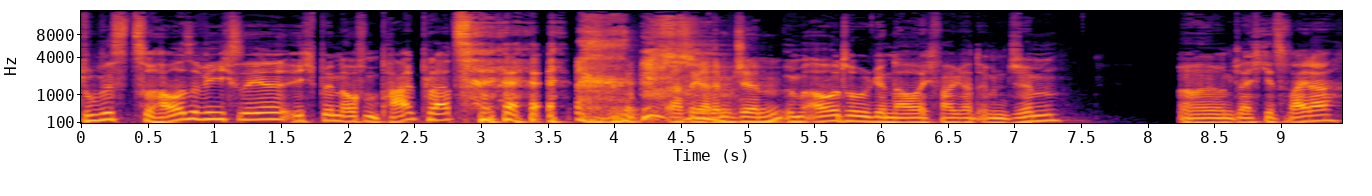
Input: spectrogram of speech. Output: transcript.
du bist zu Hause, wie ich sehe. Ich bin auf dem Parkplatz. Warst du gerade im Gym? Im Auto, genau. Ich war gerade im Gym. Äh, Und gleich geht's weiter.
